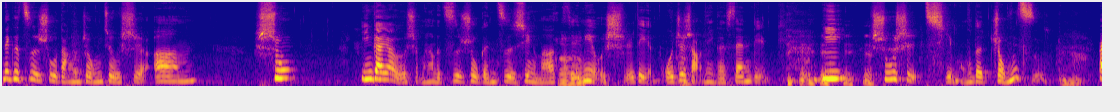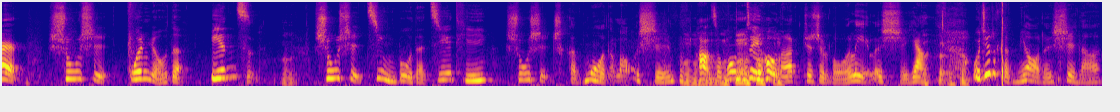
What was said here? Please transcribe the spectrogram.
那个自述当中就是嗯，书。应该要有什么样的自述跟自信呢？里面有十点，我至少念个三点：一，书是启蒙的种子；二，书是温柔的鞭子；书是进步的阶梯；书是沉默的老师。好，总共最后呢，就是罗列了十样。我觉得很妙的是呢。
